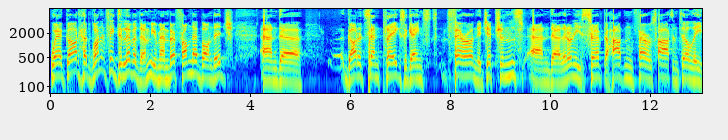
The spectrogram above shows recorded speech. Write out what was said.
where God had wonderfully delivered them, you remember, from their bondage and. Uh, God had sent plagues against Pharaoh and the Egyptians, and uh, they'd only served to harden Pharaoh's heart until the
